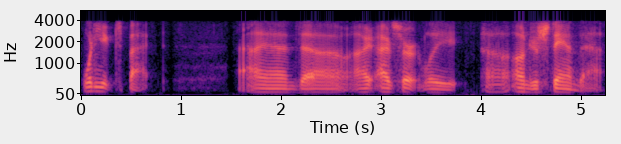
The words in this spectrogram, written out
What do you expect? And uh, I, I certainly uh, understand that.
